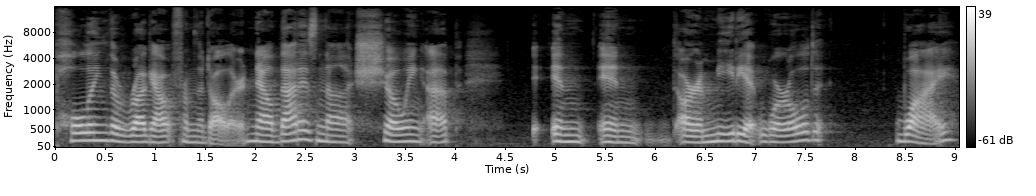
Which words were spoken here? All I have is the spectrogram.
pulling the rug out from the dollar. Now, that is not showing up in in our immediate world. Why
